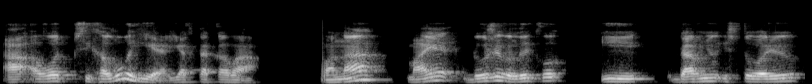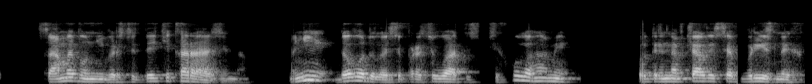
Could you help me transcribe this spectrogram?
А, от психологія, як такова, вона має дуже велику і давню історію саме в університеті Каразіна. Мені доводилося працювати з психологами, котрі навчалися в різних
